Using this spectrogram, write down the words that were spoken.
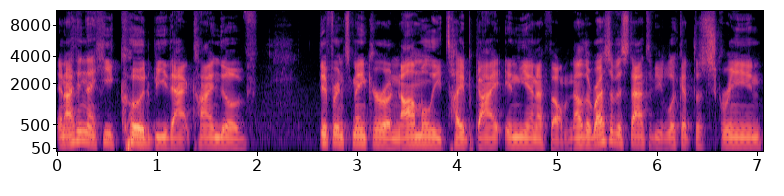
And I think that he could be that kind of difference maker, anomaly type guy in the NFL. Now, the rest of his stats, if you look at the screen,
